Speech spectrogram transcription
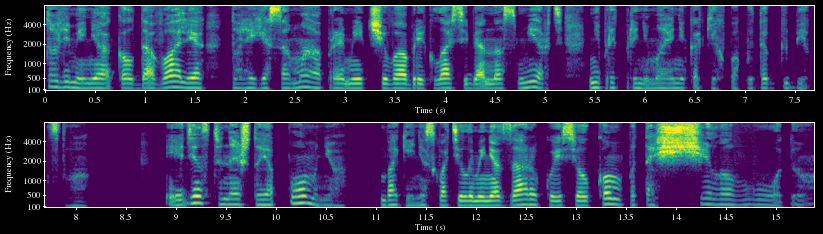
То ли меня околдовали, то ли я сама опрометчиво обрекла себя на смерть, не предпринимая никаких попыток к бегству. Единственное, что я помню, богиня схватила меня за руку и силком потащила в воду.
